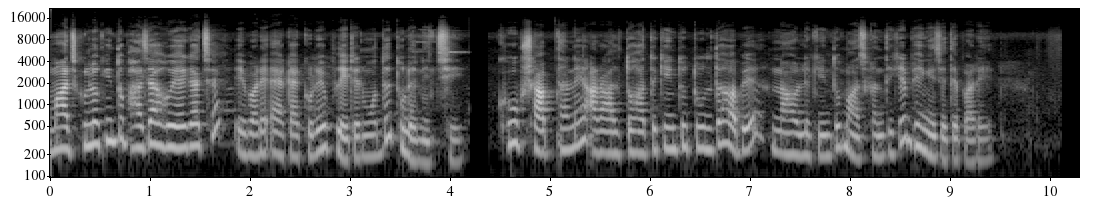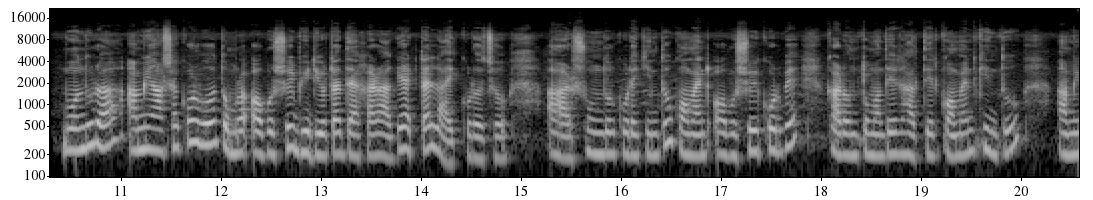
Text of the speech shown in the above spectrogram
মাছগুলো কিন্তু ভাজা হয়ে গেছে, এবারে এক এক করে প্লেটের মধ্যে তুলে নিচ্ছি। খুব সাবধানে আর আলতো হাতে কিন্তু তুলতে হবে, না হলে কিন্তু মাঝখান থেকে ভেঙে যেতে পারে। বন্ধুরা, আমি আশা করব তোমরা অবশ্যই ভিডিওটা দেখার আগে একটা লাইক করেছ। আর সুন্দর করে কিন্তু কমেন্ট অবশ্যই করবে, কারণ তোমাদের হাতের কমেন্ট কিন্তু আমি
